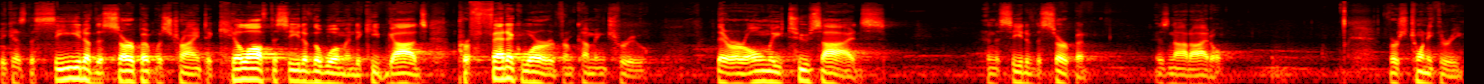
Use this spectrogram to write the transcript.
Because the seed of the serpent was trying to kill off the seed of the woman to keep God's prophetic word from coming true. There are only two sides, and the seed of the serpent is not idle. Verse 23.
